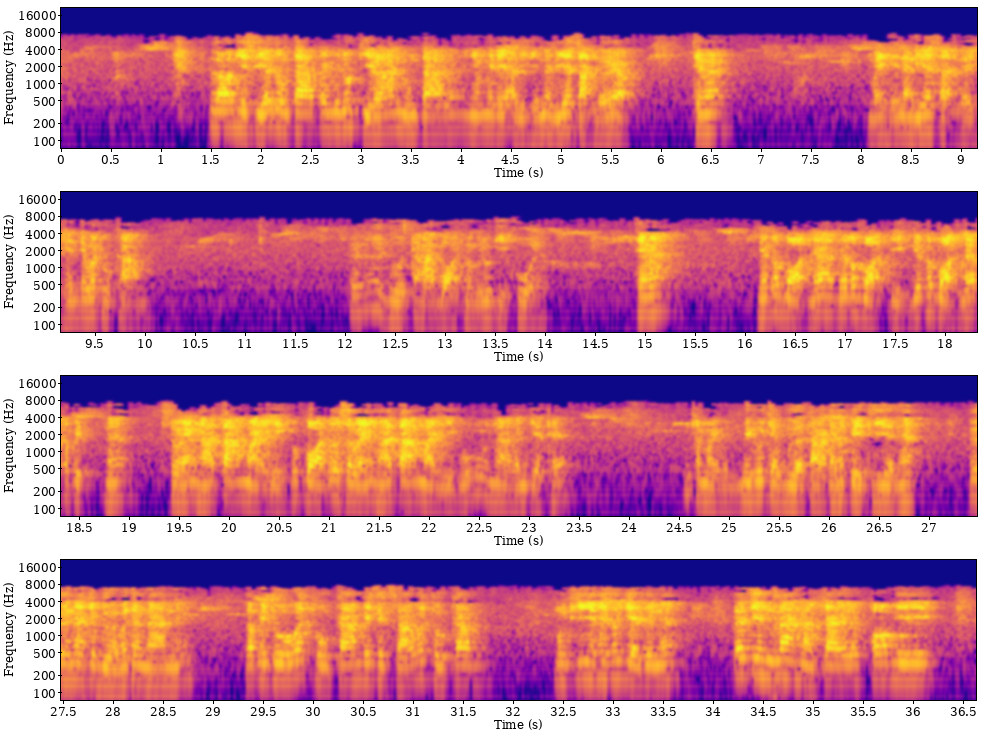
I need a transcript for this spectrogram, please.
เราเนี่ยเสียดวงตาไปไม่รู้กี่ล้านดวงตาแล้ว ยังไม่ได้อริเห็นอริยสัจเลยอะใช่ไหมไม่เห็นอริยสัจเลยเห็นแต่วัตถุกรรม เออดูตาบอดมันไม่รู้กี่คู่เลยใช่ไหมเดี๋ยวก็บอดแล้ว เดี๋ยวก็บอดอีก เดี๋ยวก็บอดแล้วก็ไปนะแสวงหาตาใหม่อีกก็บอดก็แสวงหาตาใหม่อีกโอ้น่ารังเกียจแท้ทำไมมันไม่รู้จักเบื่อตากันทั้งเวทีนะเออน่าจะเบื่อมาตั้งนานนี้เราไปดูวัตถุกรรมไปศึกษาวัตถุกรรมบางทีให้สังเกตดูนะแล้วที่น่าหนักใจแล้วพอมี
